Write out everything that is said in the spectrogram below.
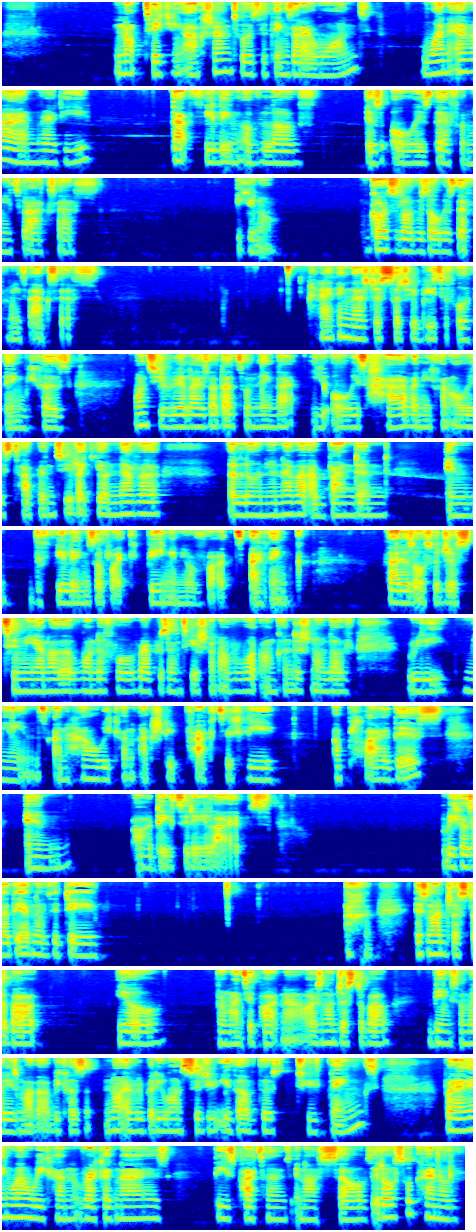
not taking action towards the things that I want, whenever I am ready, that feeling of love is always there for me to access. You know, God's love is always there for me to access. And I think that's just such a beautiful thing because once you realize that that's something that you always have and you can always tap into, like you're never alone, you're never abandoned in the feelings of like being in your rut. I think that is also just to me another wonderful representation of what unconditional love really means and how we can actually practically apply this in our day to day lives. Because at the end of the day, it's not just about your romantic partner or it's not just about being somebody's mother because not everybody wants to do either of those two things. But I think when we can recognize these patterns in ourselves, it also kind of,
